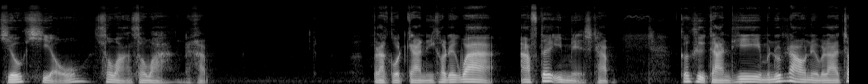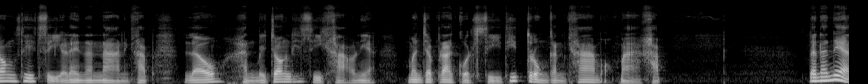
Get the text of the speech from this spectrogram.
เขียวเขียวสว่างสว่างนะครับ ปรากฏการณ์นี้เขาเรียกว่า after image ครับ ก็คือการที่มนุษย์เราเนี่ยเวลาจ้องที่สีอะไรนานๆครับ แล้วหันไปจ้องที่สีขาวเนี่ย มันจะปรากฏสีที่ตรงกันข้ามออกมาครับ ดังนั้นเนี่ย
